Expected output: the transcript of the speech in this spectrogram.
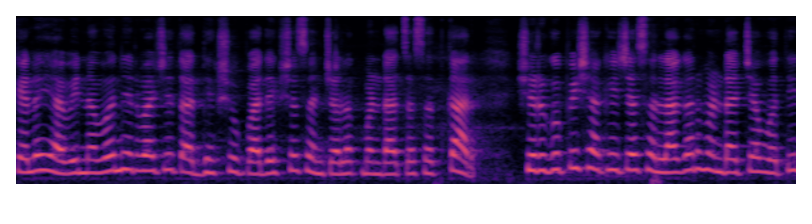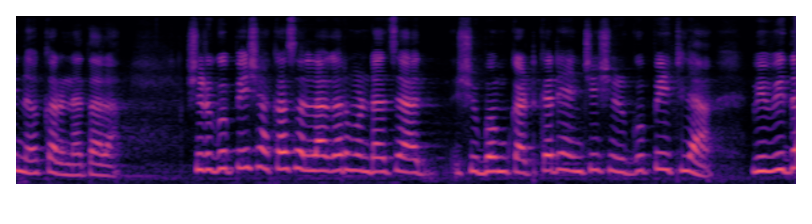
केलं. यावेळी नवनिर्वाचित अध्यक्ष उपाध्यक्ष संचालक मंडळाचा सत्कार शिरगुपी शाखेच्या सल्लागार मंडळाच्या वतीनं करण्यात आला. शिरगुपी शाखा सल्लागार मंडळाचे शुभम काटकर यांची शिरगुपी इथल्या विविध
